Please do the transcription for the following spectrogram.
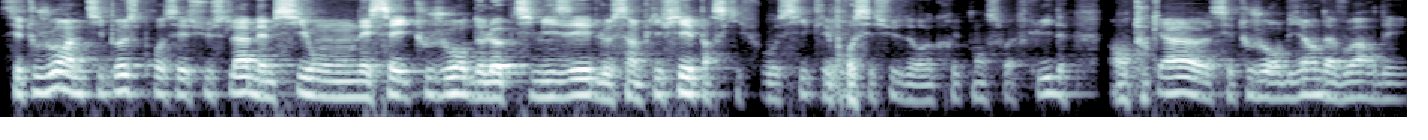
c'est toujours un petit peu ce processus-là, même si on essaye toujours de l'optimiser, de le simplifier, parce qu'il faut aussi que les processus de recrutement soient fluides. En tout cas, c'est toujours bien d'avoir des,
